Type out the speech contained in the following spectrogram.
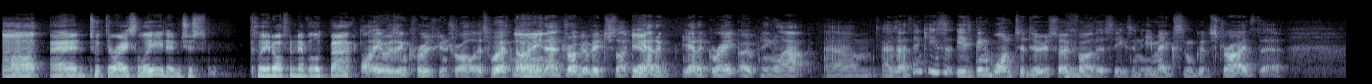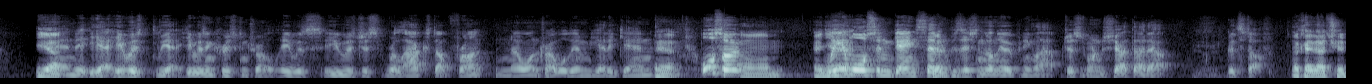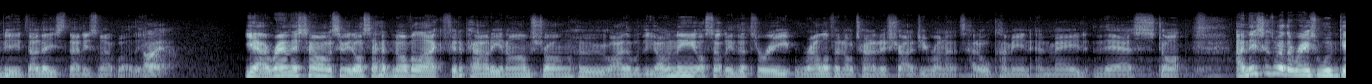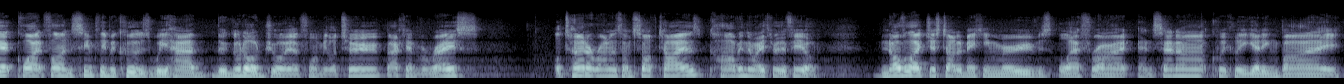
uh, and took the race lead and just cleared off and never looked back. Oh, he was in cruise control. It's worth noting Oh. that Drugovich, like, he had a he had a great opening lap, um, as I think he's he's been wont to do so far this season. He makes some good strides there, Yeah, and it, yeah, he was yeah he was in cruise control. He was he was just relaxed up front. No one troubled him yet again. yeah, Also, um, and Liam yeah. Lawson gained seven Yep. positions on the opening lap. Just wanted to shout that out. Good stuff. Okay, that should be that is that is noteworthy. Oh yeah. Yeah, around this time, obviously, we'd also had Novalak, Fittipaldi, and Armstrong, who either were the only or certainly the three relevant alternative strategy runners, had all come in and made their stop. And this is where the race would get quite fun, simply because we had the good old joy of Formula 2, back end of a race, alternate runners on soft tyres, carving their way through the field. Novalak just started making moves left, right, and centre, quickly getting by.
